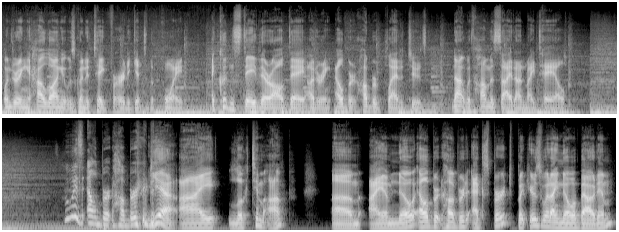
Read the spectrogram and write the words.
wondering how long it was going to take for her to get to the point. I couldn't stay there all day uttering Elbert Hubbard platitudes, not with homicide on my tail. Who is Elbert Hubbard? yeah, I looked him up. Um, I am no Elbert Hubbard expert, but here's what I know about him.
